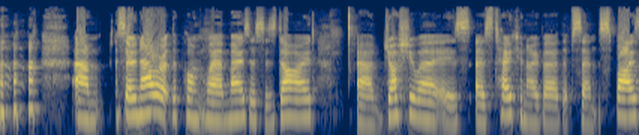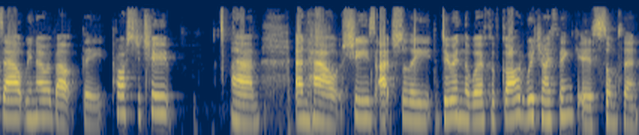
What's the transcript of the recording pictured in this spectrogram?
um, so now we're at the point where Moses has died. Um, Joshua is has taken over. They've sent spies out. We know about the prostitute um, and how she's actually doing the work of God, which I think is something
